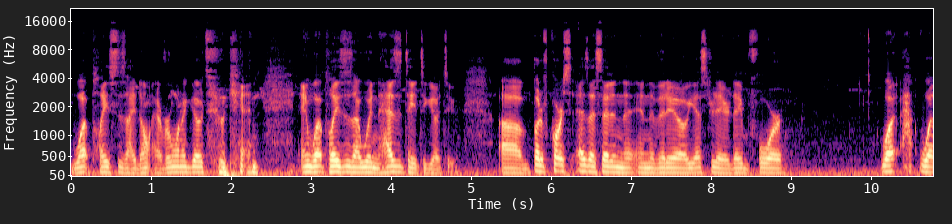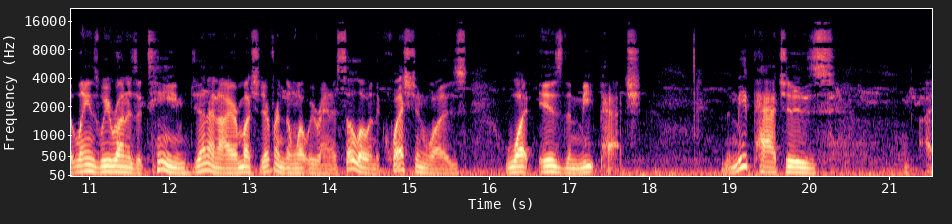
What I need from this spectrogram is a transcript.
what places I don't ever want to go to again and what places I wouldn't hesitate to go to. Um, but of course, as I said in the in the video yesterday or day before, what what lanes we run as a team, Jenna and I are much different than what we ran as solo. And the question was, what is the meat patch? The meat patch is, I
